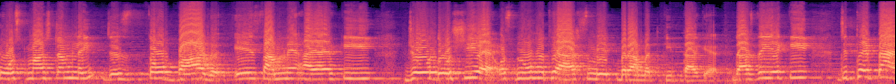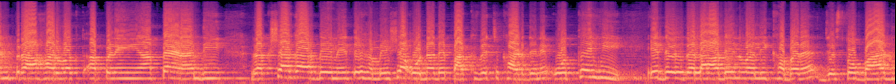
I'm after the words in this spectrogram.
ਪੋਸਟਮਾਰਟਮ ਲਈ, ਜਿਸ ਤੋਂ ਬਾਅਦ ਇਹ ਸਾਹਮਣੇ ਆਇਆ ਕਿ ਜੋ ਦੋਸ਼ੀ ਹੈ ਉਸ ਨੂੰ ਹਥਿਆਰ ਸਮੇਤ ਬਰਾਮਦ ਕੀਤਾ ਗਿਆ। ਦੱਸ ਦਈਏ ਕਿ ਜਿੱਥੇ ਭੈਣ ਭਰਾ ਹਰ ਵਕਤ ਆਪਣੀਆਂ ਭੈਣਾਂ ਦੀ ਰੱਖਿਆ ਕਰਦੇ ਨੇ ਤੇ ਹਮੇਸ਼ਾ ਉਹਨਾਂ ਦੇ ਪੱਖ ਵਿੱਚ ਖੜਦੇ ਨੇ, ਉੱਥੇ ਹੀ ਇਹ ਦਿਲ ਦਲਾ ਦੇਣ ਵਾਲੀ ਖਬਰ ਹੈ, ਜਿਸ ਤੋਂ ਬਾਅਦ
